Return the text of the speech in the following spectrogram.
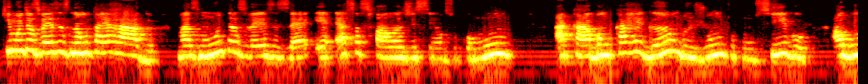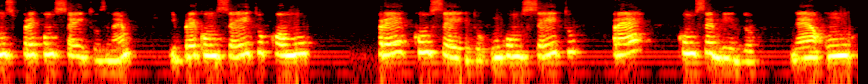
que muitas vezes não está errado, mas muitas vezes é, essas falas de senso comum acabam carregando junto consigo alguns preconceitos, né? E preconceito como preconceito, um conceito pré-concebido né? Um,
